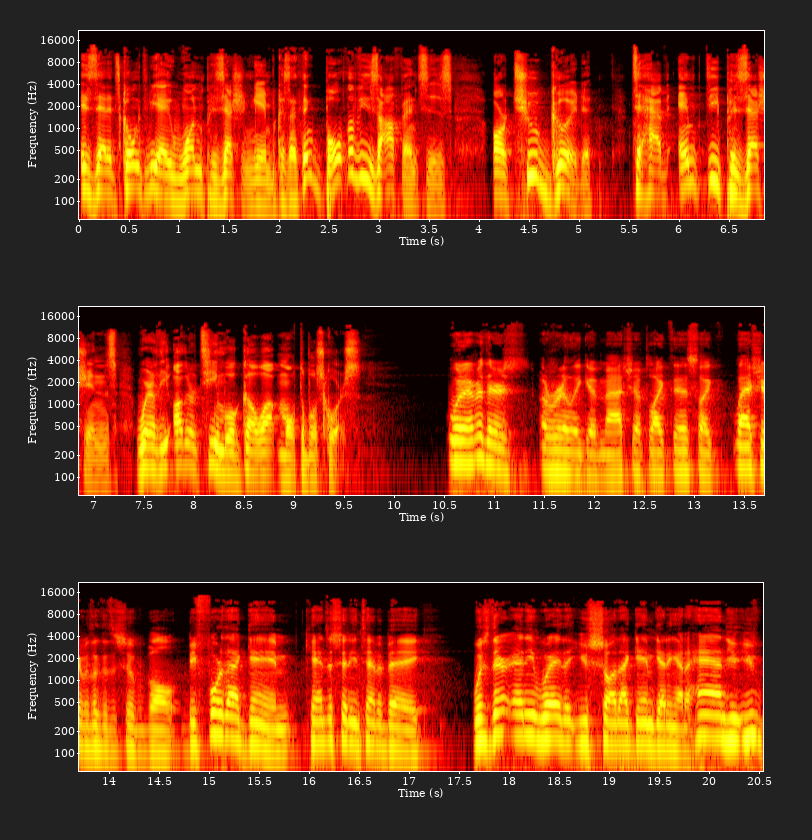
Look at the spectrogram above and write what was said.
is that it's going to be a one possession game because I think both of these offenses are too good to have empty possessions where the other team will go up multiple scores. whenever there's a really good matchup like this, like last year we looked at the Super Bowl. Before that game, Kansas City and Tampa Bay, was there any way that you saw that game getting out of hand? You, you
